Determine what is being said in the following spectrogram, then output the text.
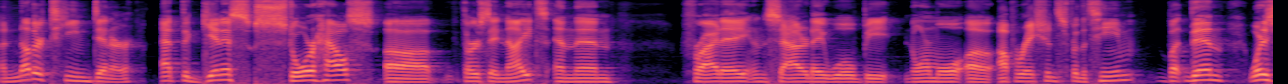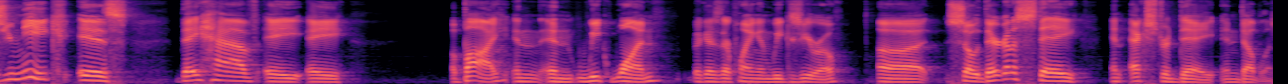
another team dinner at the Guinness Storehouse uh, Thursday night, and then Friday and Saturday will be normal uh, operations for the team. But then, what is unique is they have a a a bye in in week one because they're playing in week zero. Uh, so they're gonna stay an extra day in Dublin.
